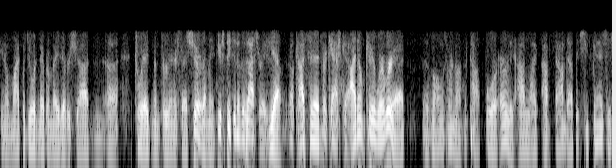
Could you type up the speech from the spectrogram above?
you know, Michael Jordan never made every shot, and uh, Troy Aikman threw interceptions. Sure. I mean, You're speaking of the last race. yeah. Okay. I said for cash cow. I don't care where we're at as long as we're not in the top four early. I like I found out that she finishes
